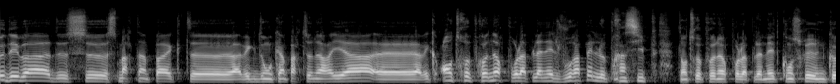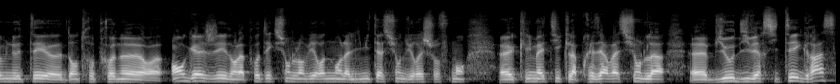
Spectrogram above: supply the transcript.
Le débat de ce Smart Impact euh, avec donc un partenariat euh, avec Entrepreneurs pour la planète. Je vous rappelle le principe d'Entrepreneurs pour la planète, construire une communauté euh, d'entrepreneurs engagés dans la protection de l'environnement, la limitation du réchauffement climatique, la préservation de la biodiversité grâce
